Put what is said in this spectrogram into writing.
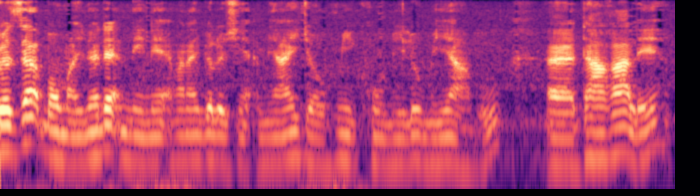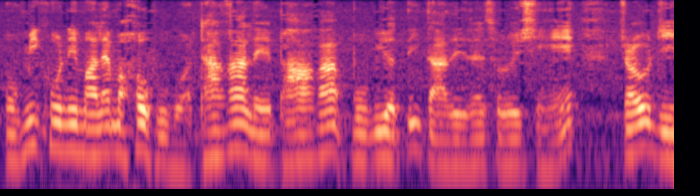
result ပေါ်မှာ United အနေနဲ့အမှန်တိုင်းပြောလို့ရှိရင်အများကြီးကျွန်တော်မိခုန်နေလို့မရဘူးအဲဒါကလည်းဟိုမိခုန်နေမှလည်းမဟုတ်ဘူးပေါ့ဒါကလည်းဘာကပို့ပြီးတော့တိတာသေးတယ်ဆိုလို့ရှိရင်ကျွန်တော်တို့ဒီ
